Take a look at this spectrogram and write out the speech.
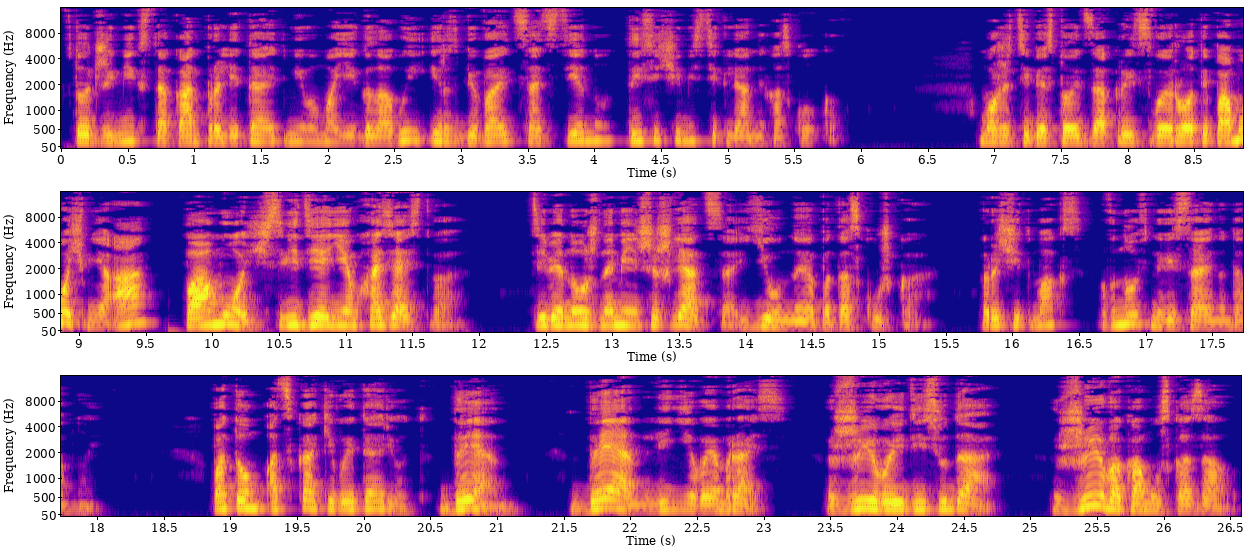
В тот же миг стакан пролетает мимо моей головы и разбивается от стену тысячами стеклянных осколков. Может, тебе стоит закрыть свой рот и помочь мне, а? Помочь с ведением хозяйства. Тебе нужно меньше шляться, юная потаскушка, рычит Макс, вновь нависая надо мной. Потом отскакивает и орет. Дэн! Дэн, ленивая мразь! Живо иди сюда! Живо, кому сказал!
